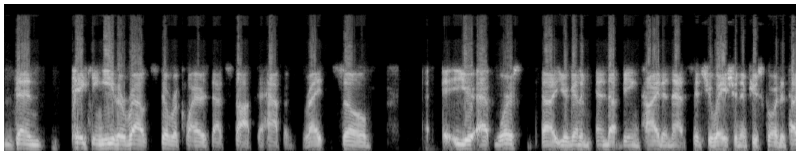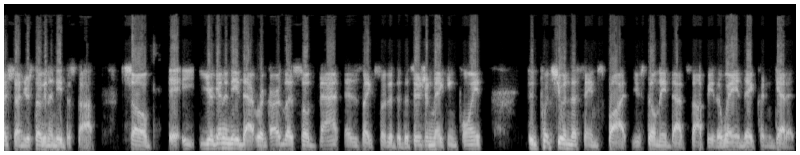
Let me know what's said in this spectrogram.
then taking either route still requires that stop to happen, right? So you're at worst, uh, you're going to end up being tied in that situation. If you score the touchdown, you're still going to need to stop. So it, you're going to need that regardless. So that is like sort of the decision making point. It puts you in the same spot. You still need that stop either way, and they couldn't get it.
